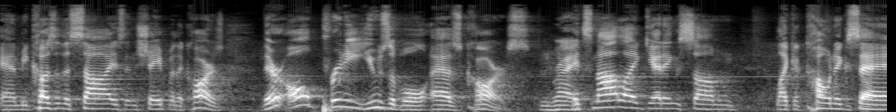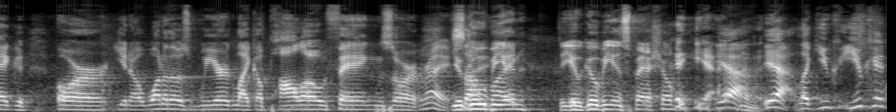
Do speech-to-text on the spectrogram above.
and because of the size and shape of the cars, they're all pretty usable as cars. Right. It's not like getting some like a Koenigsegg or you know one of those weird like Apollo things or Right. some, Yagubian. like- The Yagubian special. yeah. Yeah, yeah. Like you, you could,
